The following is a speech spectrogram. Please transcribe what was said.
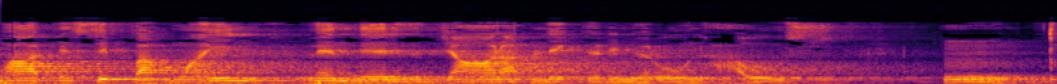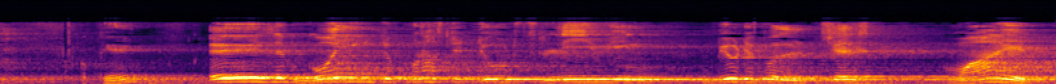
for a sip of wine when there is a jar of nectar in your own house. Mm. Okay? Is going to prostitutes, leaving beautiful chaste wife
